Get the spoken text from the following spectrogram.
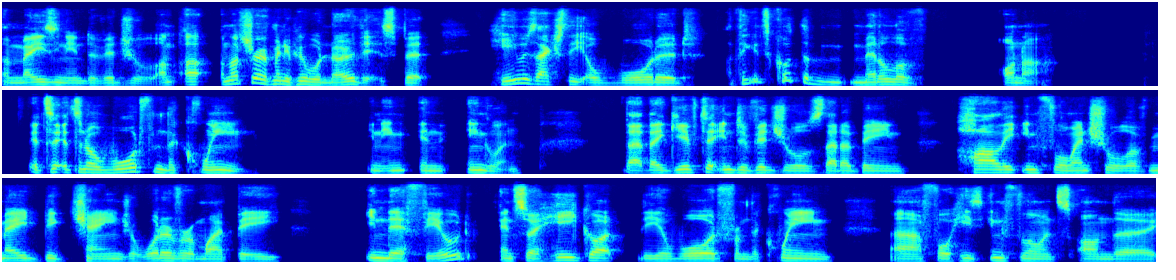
amazing individual. I'm uh, I'm not sure if many people know this, but he was actually awarded, I think it's called the Medal of Honor. It's it's an award from the Queen in in England that they give to individuals that have been highly influential, have made big change or whatever it might be in their field. And so he got the award from the Queen uh, for his influence on the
